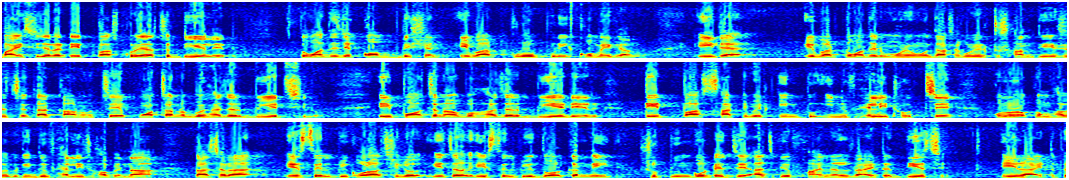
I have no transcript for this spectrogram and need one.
বাইশে যারা টেট পাস করে যাচ্ছ ডিএলএড তোমাদের যে কম্পিটিশন এবার পুরোপুরি কমে গেল। এইটা এবার তোমাদের মনের মধ্যে আশা করি একটু শান্তি এসেছে। তার কারণ হচ্ছে পঁচানব্বই হাজার বিএড ছিল। এই পঁচানব্বই হাজার বিএডের টেট পাস সার্টিফিকেট কিন্তু ইনভ্যালিড হচ্ছে, কোনো রকমভাবে কিন্তু ভ্যালিড হবে না। তাছাড়া এসএলপি করা ছিল, এছাড়াও এসএলপির দরকার নেই। সুপ্রিম কোর্টের যে আজকে ফাইনাল রায়টা দিয়েছে, এই রায়টাতে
